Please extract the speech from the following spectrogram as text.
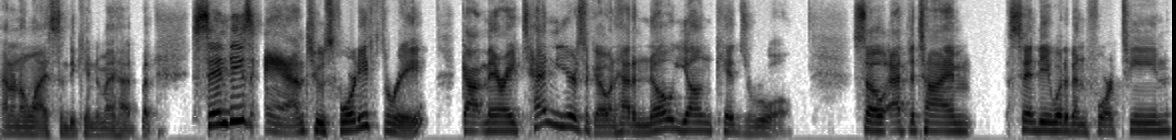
i don't know why cindy came to my head but cindy's aunt who's 43 got married 10 years ago and had a no young kids rule so at the time cindy would have been 14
